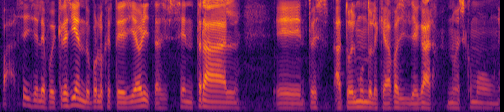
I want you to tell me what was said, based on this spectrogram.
parce, y se le fue creciendo, por lo que te decía ahorita, es central, eh, entonces a todo el mundo le queda fácil llegar. No es como un,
